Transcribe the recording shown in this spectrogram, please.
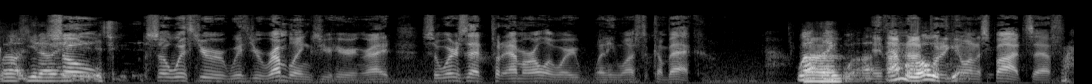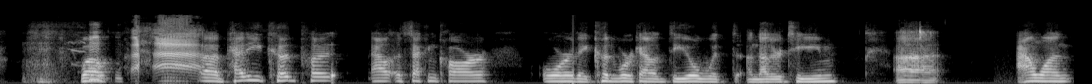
Well, you know, so it's so with your with your rumblings you're hearing, right? So where does that put Almirola where he, when he wants to come back? Well, I think uh, if I'm not putting you on a spot, Seth. Well, uh, Petty could put out a second car, or they could work out a deal with another team. Uh, I don't want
